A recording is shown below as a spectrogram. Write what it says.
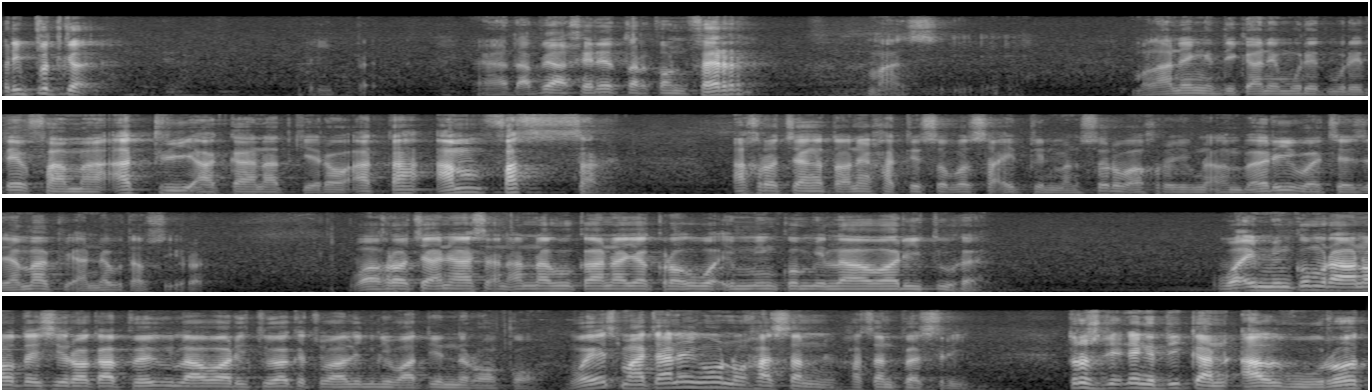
ribet gak? Ribet. Nah, tapi akhirnya terkonfirmasi. Mulane ngendikane murid-muridnya fama adri akanat atah am fassar. Akhraja ngetone hadis sapa Sa'id bin Mansur wa akhraj Ibnu Ambari wa jazama bi annahu tafsirat. Wa akhraja Hasan annahu kana yaqra'u wa imminkum ila wariduha. Wa iminkum ra ana sira kabeh lawaridua kecuali ngliwati neraka. Wis macane ngono Hasan Hasan Basri. Terus dia ngendikan al wurud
